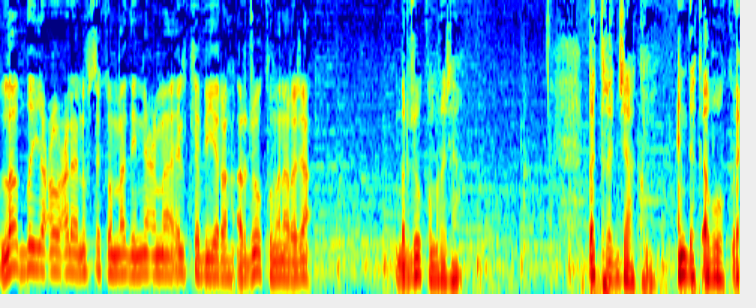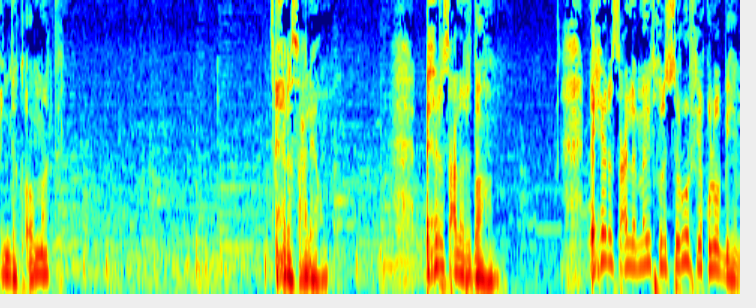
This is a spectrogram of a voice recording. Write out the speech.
لا تضيعوا على نفسكم هذه النعمة الكبيرة. أرجوكم أنا رجاء. برجوكم رجاء. بترجاكم. عندك أبوك وعندك أمك احرص عليهم. احرص على رضاهم. احرص على ما يدخل السرور في قلوبهم.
